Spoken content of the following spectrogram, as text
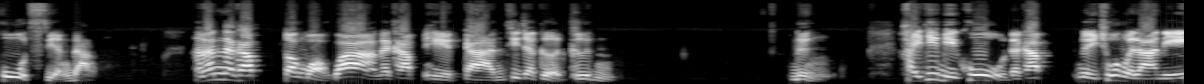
พูดเสียงดังฉะนั้นนะครับต้องบอกว่านะครับเหตุการณ์ที่จะเกิดขึ้นหนึ่งใครที่มีคู่นะครับ ในช่วงเวลานี้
